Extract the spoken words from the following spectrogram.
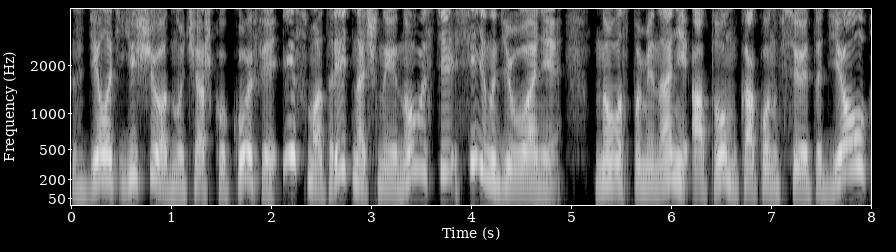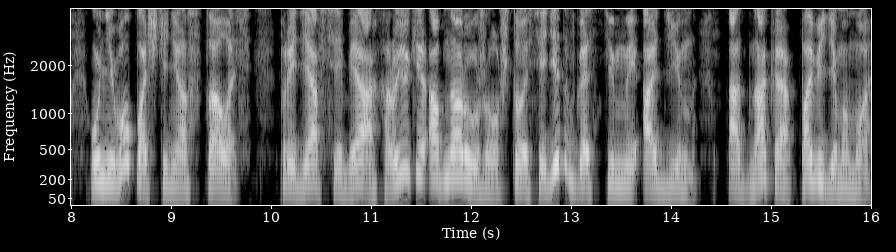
сделать еще одну чашку кофе и смотреть ночные новости, сидя на диване. Но воспоминаний о том, как он все это делал, у него почти не осталось. Придя в себя, Харуюки обнаружил, что сидит в гостиной один. Однако, по-видимому,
